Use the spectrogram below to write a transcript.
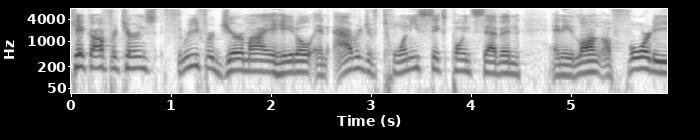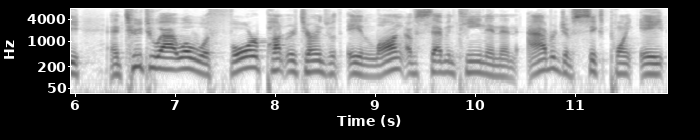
Kickoff returns, three for Jeremiah Haydel, an average of 26.7 and a long of 40. And Tutu Atwell with four punt returns with a long of 17 and an average of 6.8.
